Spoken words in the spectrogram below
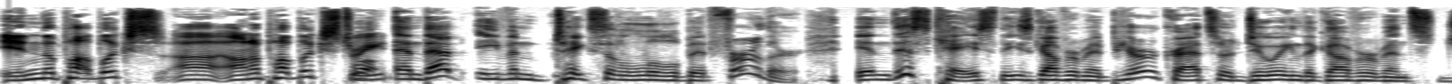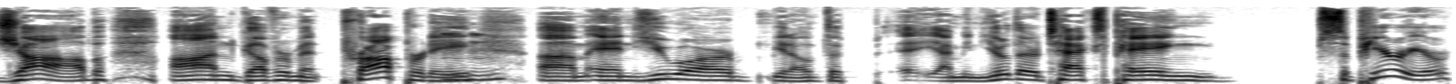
in the public s- uh, on a public street. Well, and that even takes it a little bit further. In this case, these government bureaucrats are doing the government's job on government property, Mm-hmm. um, and you are, you know, the. I mean, you're their tax-paying superior.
